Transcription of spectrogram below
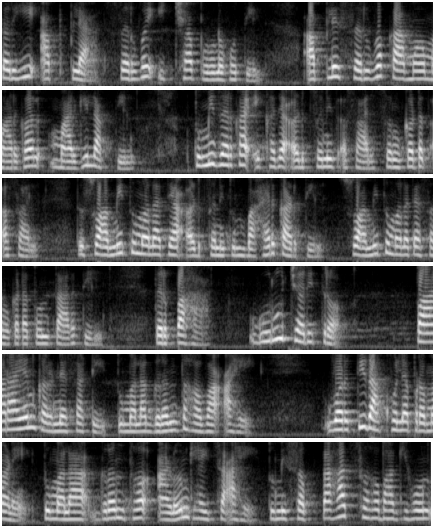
तरीही आपल्या सर्व इच्छा पूर्ण होतील. आपले सर्व कामं मार्गा मार्गी लागतील. तुम्ही जर का एखाद्या अडचणीत असाल संकटात असाल तर स्वामी तुम्हाला त्या अडचणीतून बाहेर काढतील. स्वामी तुम्हाला त्या संकटातून तारतील. तर पहा गुरुचरित्र पारायण करण्यासाठी तुम्हाला ग्रंथ हवा आहे. वरती दाखवल्याप्रमाणे तुम्हाला ग्रंथ आणून घ्यायचा आहे. तुम्ही सप्ताहात सहभागी होऊन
